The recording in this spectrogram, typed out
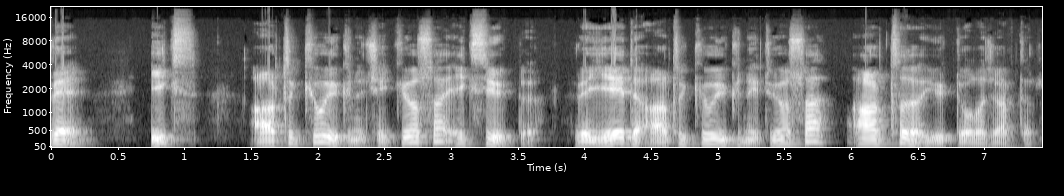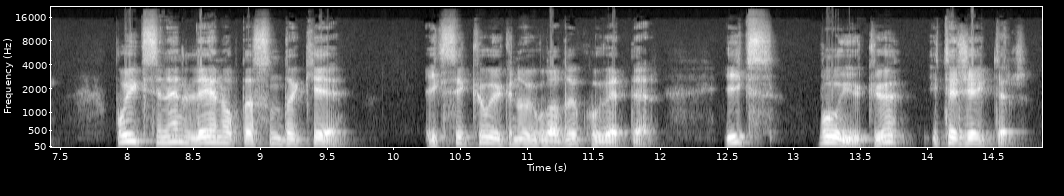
Ve x artı q yükünü çekiyorsa eksi yüklü ve y de artı q yükünü itiyorsa artı yüklü olacaktır. Bu ikisinin L noktasındaki eksi q yüküne uyguladığı kuvvetler. X bu yükü itecektir.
